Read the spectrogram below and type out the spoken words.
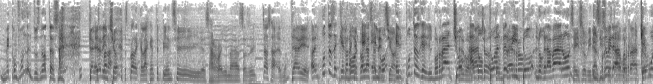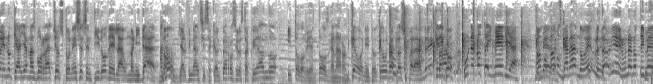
Me confunden tus notas, ¿eh? Te había es para, dicho. Es para que la gente piense y desarrolle más. sea, ya sabes, ¿no? Está bien. El punto es de que, el, bo- que el, el el punto es que el borracho, El borracho adoptó al un perrito, perro, lo grabaron. se hizo viral y se hizo porque viral porque- borracho. Qué bueno que haya más borrachos con ese sentido de la humanidad, ¿no? Y al final sí se quedó el perro, sí lo está cuidando y todo bien, todos ganaron. Qué bonito, qué buen aplauso para André que dijo una nota y media. Vamos, ganando, ¿eh? Está bien, una nota y El media.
